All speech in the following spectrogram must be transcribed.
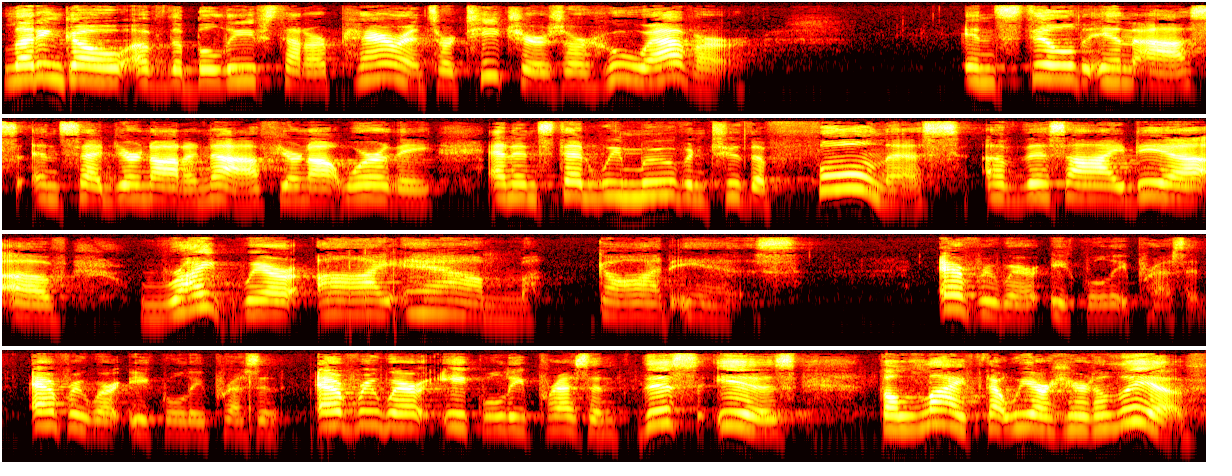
letting go of the beliefs that our parents or teachers or whoever instilled in us and said, You're not enough, you're not worthy. And instead, we move into the fullness of this idea of right where I am, God is everywhere equally present, everywhere equally present, everywhere equally present. This is the life that we are here to live.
